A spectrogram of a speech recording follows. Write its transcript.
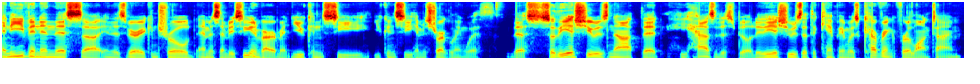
And even in this uh, in this very controlled MSNBC environment, you can see you can see him struggling with this. So the issue is not that he has a disability. The issue is that the campaign was covering it for a long time.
